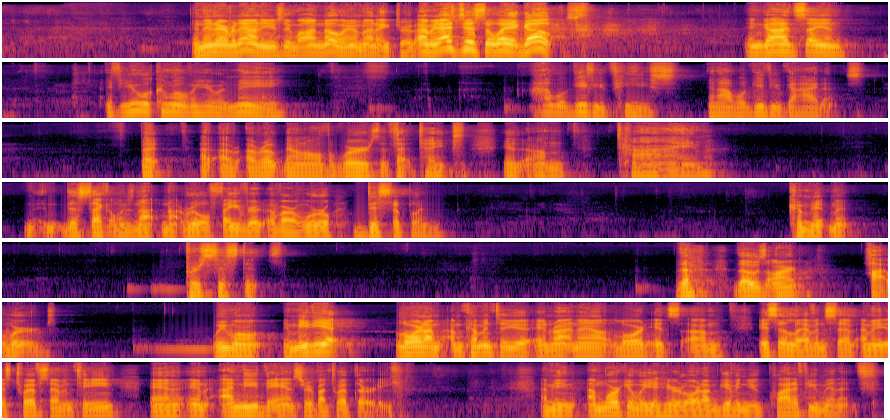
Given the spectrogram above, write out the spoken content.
And then every now and then you say, well, I know him. That ain't true. I mean, that's just the way it goes. And God's saying, if you will come over here with me, I will give you peace and I will give you guidance. But I, I, wrote down all the words that that takes. It, um, time. This second one's not, not real favorite of our world. Discipline. Commitment. Persistence. The, those aren't hot words. We want immediate Lord, I'm, I'm coming to you, and right now, Lord, it's, um, it's 11, 7, I mean, it's 12, 17, and, and I need the answer by 1230. I mean, I'm working with you here, Lord. I'm giving you quite a few minutes.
